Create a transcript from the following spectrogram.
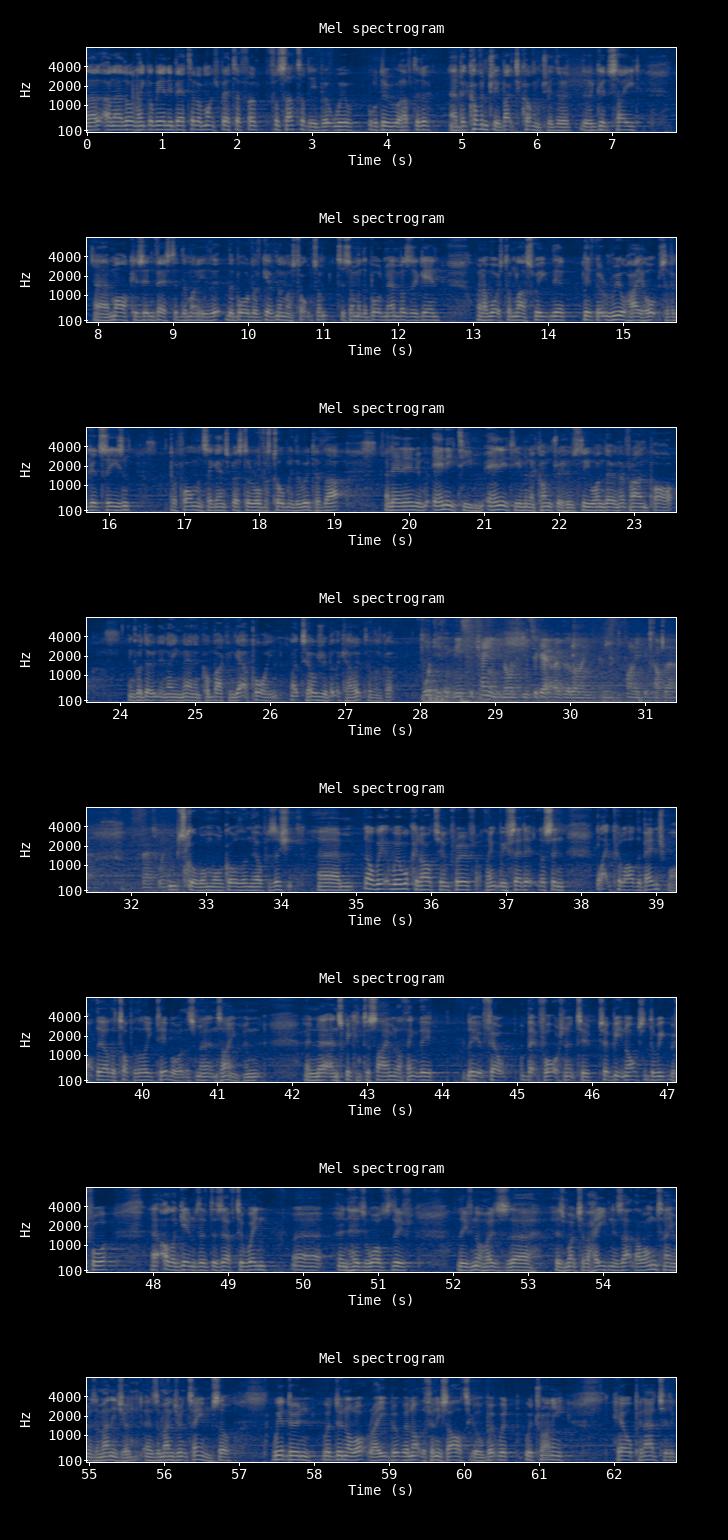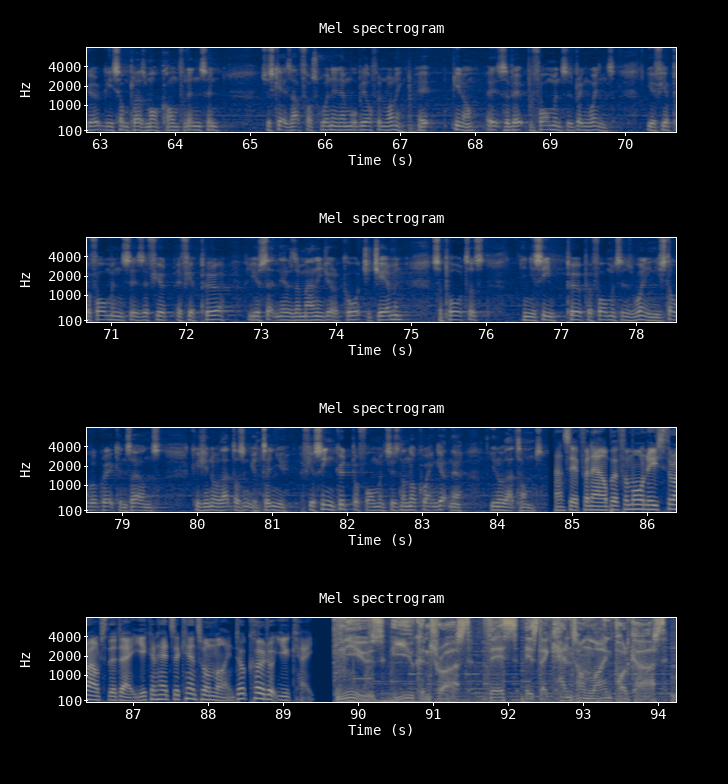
And I, and I don't think it'll be any better or much better for, for Saturday, but we'll, we'll do what we have to do. Uh, but Coventry, back to Coventry, they're, they're a good side. Uh, Mark has invested the money that the board have given them. I was talking some, to some of the board members again when I watched them last week. They're, they've got real high hopes of a good season. Performance against Bristol Rovers told me they would have that. And then any, any team, any team in the country who's 3 1 down at Fratton Park and go down to nine men and come back and get a point, that tells you about the character they've got. What do you think needs to change in order for you to get over the line and finally pick up that first win? Score one more goal than the opposition. Um, no, we, we're working hard to improve. I think we've said it. Listen, Blackpool are the benchmark. They are the top of the league table at this minute in time. And and uh, and speaking to Simon, I think they they felt a bit fortunate to to have beaten Oxford the week before. Uh, other games they've deserved to win. Uh, in his words, they've they've not as uh, as much of a hiding as that in a long time as a manager as a management team. So we're doing we're doing a lot right, but we're not the finished article. But we're we're trying to help and add to the group, give some players more confidence, and just get us that first win, and then we'll be off and running. It, you know, it's about performances bring wins. If your performance is if you're if you're poor, you're sitting there as a manager, a coach, a chairman, supporters, and you're seeing poor performances winning, you still got great concerns because you know that doesn't continue. If you're seeing good performances, they're not quite getting there. You know that turns. That's it for now. But for more news throughout the day, you can head to kentonline.co.uk. News you can trust. This is the Kent Online Podcast.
